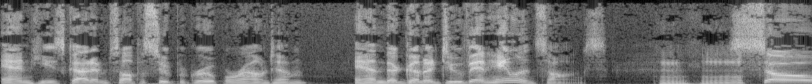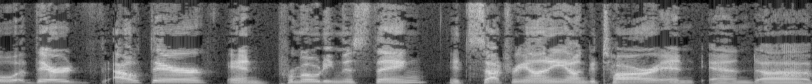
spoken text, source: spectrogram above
and he's got himself a supergroup around him, and they're going to do Van Halen songs. So they're out there and promoting this thing. It's Satriani on guitar and and uh,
